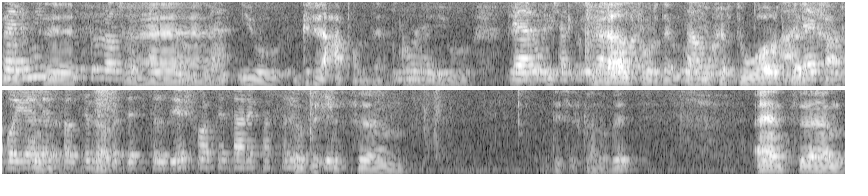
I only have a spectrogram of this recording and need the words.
not uh, lucrurilor să se întâmple. uh, you grab on them or you uh, run for them or you have to work very hard on ele them. yeah? să te străduiești foarte tare ca să So this is um, this is kind of it. And um,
